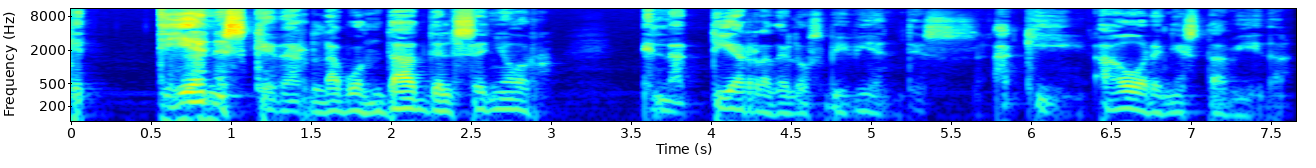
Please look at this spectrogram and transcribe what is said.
que tienes que ver la bondad del Señor en la tierra de los vivientes, aquí, ahora en esta vida.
